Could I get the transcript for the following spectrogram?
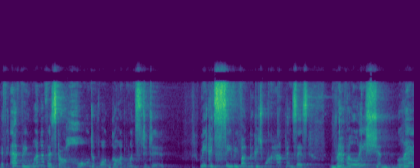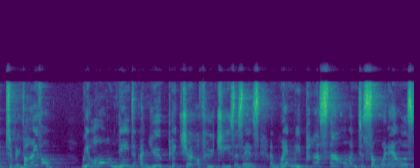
if every one of us got a hold of what God wants to do. We could see revival because what happens is revelation led to revival. We all need a new picture of who Jesus is. And when we pass that on to someone else,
